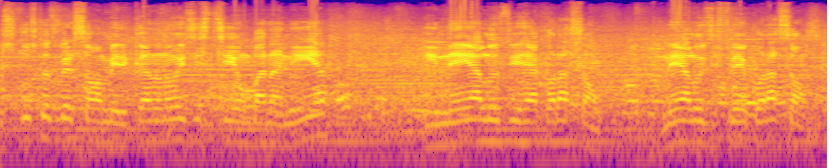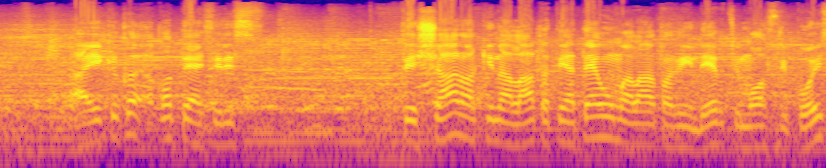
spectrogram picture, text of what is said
os Fuscas versão americana não existiam bananinha e nem a luz de ré coração, nem a luz de freio coração. Aí o que aco- acontece? Eles fecharam aqui na lata, tem até uma lá para vender, eu te mostro depois.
